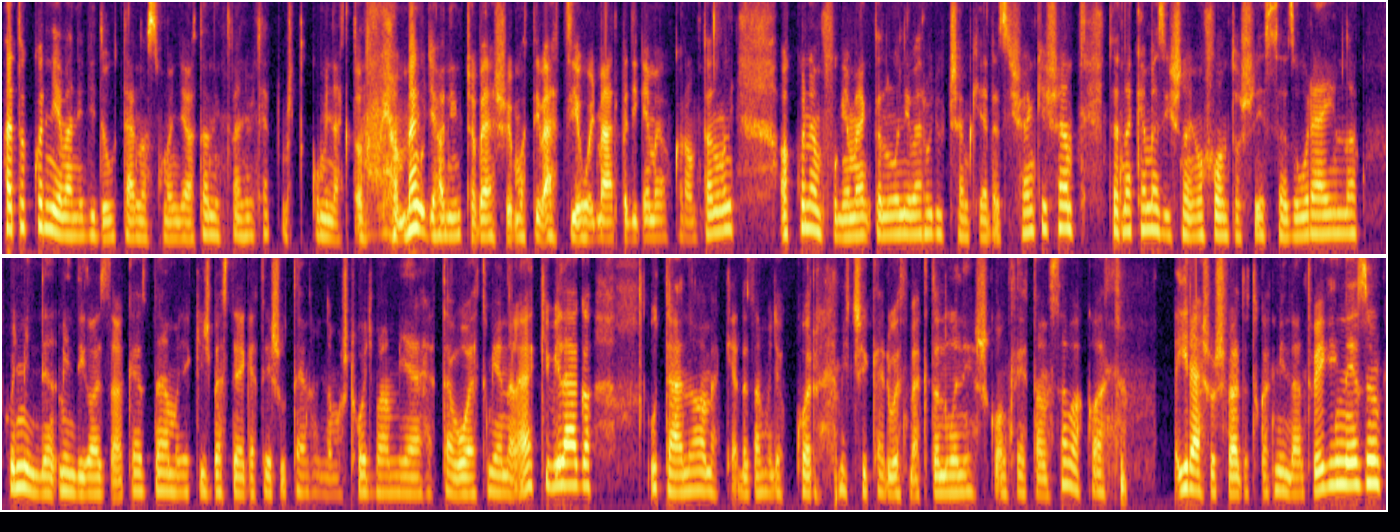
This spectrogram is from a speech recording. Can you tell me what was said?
Hát akkor nyilván egy idő után azt mondja a tanítvány, hogy hát most akkor minek tanuljam meg, ugye ha nincs a belső motiváció, hogy már pedig én meg akarom tanulni, akkor nem fogja megtanulni, mert hogy úgysem kérdezi senki sem. Tehát nekem ez is nagyon fontos része az óráimnak, hogy minden, mindig azzal kezdem, hogy egy kis beszélgetés után, hogy na most hogy van, milyen hete volt, milyen a lelki világa, utána megkérdezem, hogy akkor mit sikerült megtanulni, és konkrétan szavakat, írásos feladatokat, mindent végignézünk,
